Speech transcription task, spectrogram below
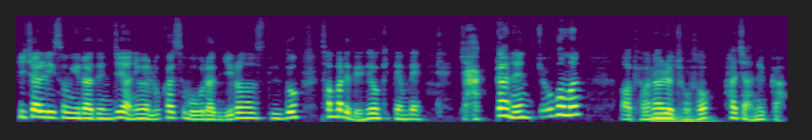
히샬리송이라든지 아니면 루카스 모우라든지 이런 선수들도 선발에 내세웠기 때문에 약간은 조금은 어, 변화를 음. 줘서 하지 않을까.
